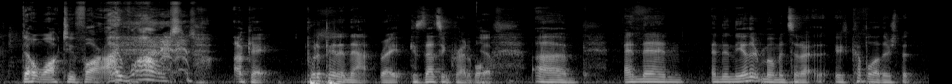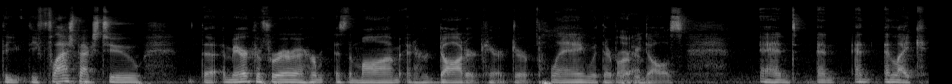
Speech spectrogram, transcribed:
Don't walk too far. I won't. okay, put a pin in that, right? Because that's incredible. Yep. Um, and then and then the other moments that I, a couple others, but the the flashbacks to the America Ferrera her, as the mom and her daughter character playing with their Barbie Yeah. dolls, and and and and like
